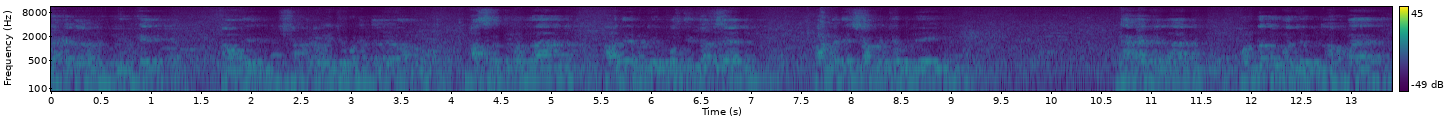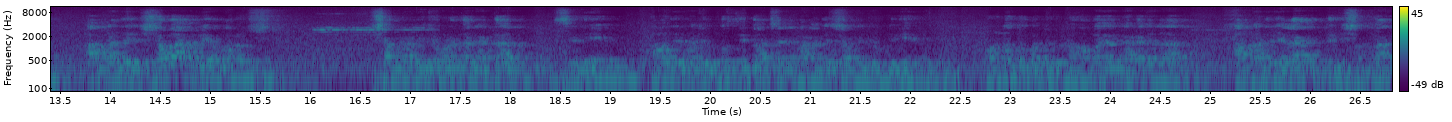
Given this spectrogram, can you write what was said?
ঢাকা জেলা যুবলীগকে আমাদের সংগ্রামী যুব নেতা জনাব মাসুদ মোল্লা আমাদের মাঝে উপস্থিত আছেন বাংলাদেশ যুবলীগ, ঢাকা জেলার অন্যতম আহ্বায়ক, আপনাদের সবার প্রিয় মানুষ সংগ্রামী ডাক্তার সেলিম আমাদের মাঝে উপস্থিত আছেন বাংলাদেশ যুবলীগের অন্যতম আহ্বায়ক ঢাকা জেলা, আপনাদের সন্তান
